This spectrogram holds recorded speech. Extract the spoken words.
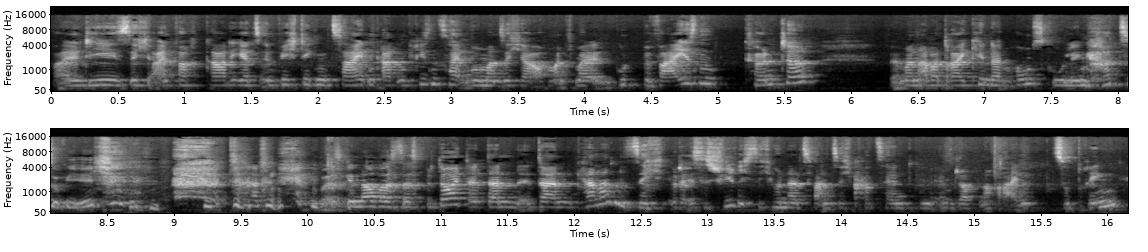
weil die sich einfach gerade jetzt in wichtigen Zeiten, gerade in Krisenzeiten, wo man sich ja auch manchmal gut beweisen könnte, wenn man aber drei Kinder im Homeschooling hat, so wie ich, dann weiß genau, was das bedeutet, dann, dann kann man sich, oder ist es schwierig, sich 120 Prozent im, im Job noch einzubringen.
